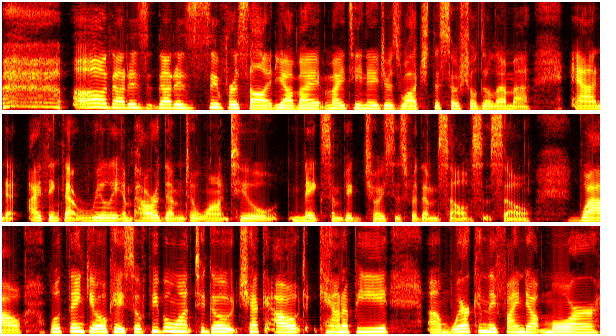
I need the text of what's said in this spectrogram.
oh, that is that is super solid. Yeah, my my teenagers watched The Social Dilemma, and I think that really empowered them to want to make some big choices for themselves. So, wow. Well, thank you. Okay, so if people want to go check out Canopy, um, where can they find out more?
